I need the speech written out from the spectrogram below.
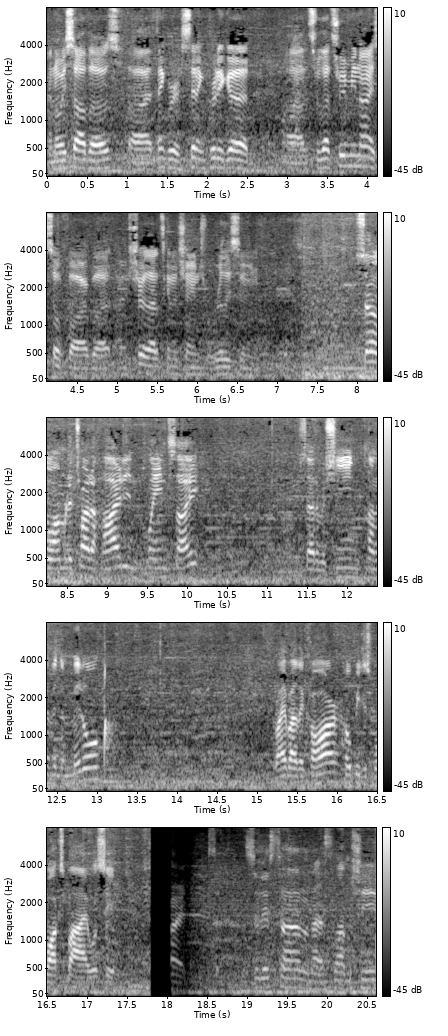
I know we saw those. Uh, I think we're sitting pretty good. Uh, this roulette's treating me nice so far, but I'm sure that it's going to change really soon. So I'm going to try to hide in plain sight. Set a machine kind of in the middle, right by the car. Hope he just walks by. We'll see. Alright, so, so this time I'm at a slot machine.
